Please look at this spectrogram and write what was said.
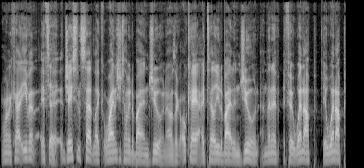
When it got even, if So- Jason said like, why didn't you tell me to buy in June? I was like, okay, I tell you to buy it in June, and then if, if it went up, it went up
